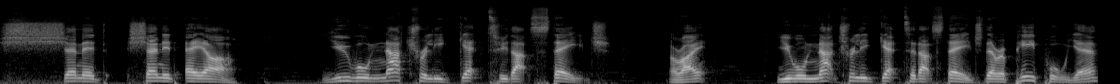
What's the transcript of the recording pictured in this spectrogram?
Shenid, Shenid AR. You will naturally get to that stage. All right? You will naturally get to that stage. There are people, yeah,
